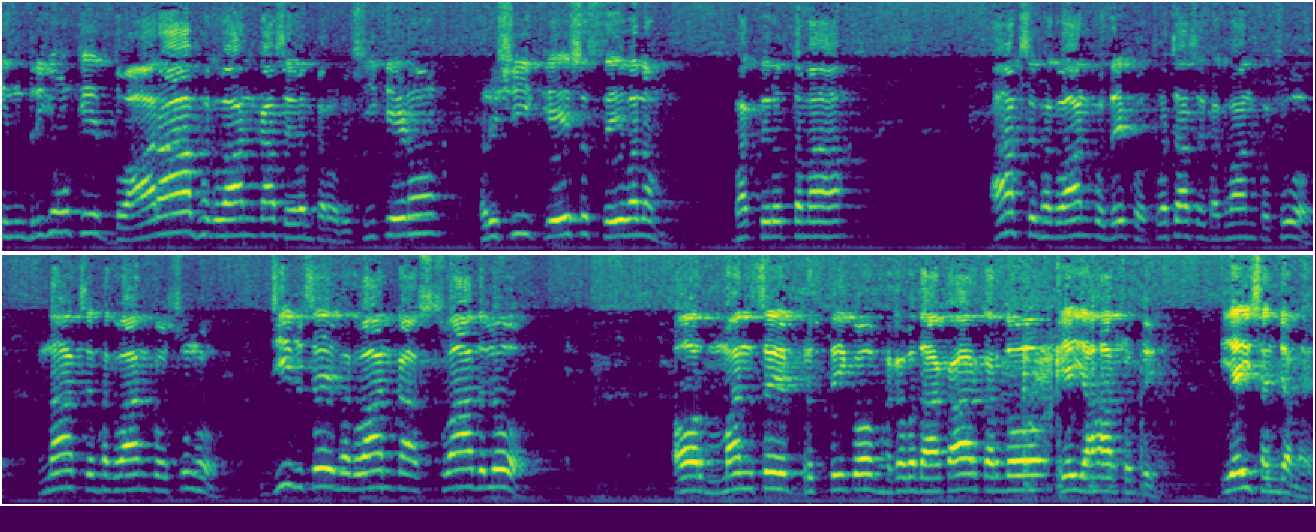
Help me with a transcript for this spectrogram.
इंद्रियों के द्वारा भगवान का सेवन करो, ऋषिकेण ऋषिकेश सेवनम भक्तिरुत्तमा। आँख से भगवान को देखो, त्वचा से भगवान को छुओ, नाक से भगवान को सुनो जीव से भगवान का स्वाद लो। और मन से वृत्ति को भगवदाकार कर दो यही आहार शुद्धि यही संयम है।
